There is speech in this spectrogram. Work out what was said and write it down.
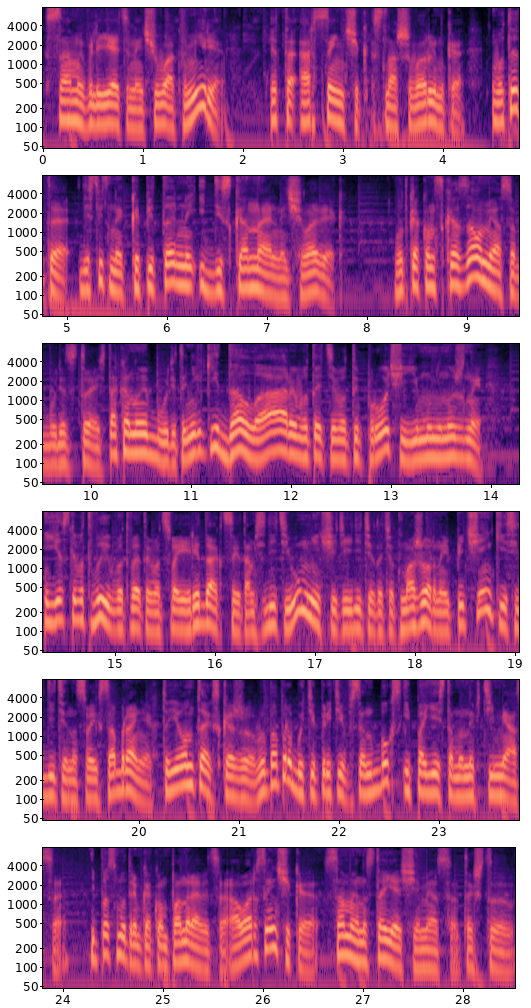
самый влиятельный чувак в мире Это Арсенчик с нашего рынка. Вот это действительно капитальный и дискональный человек. Вот как он сказал, мясо будет стоить, так оно и будет. И никакие доллары вот эти вот и прочие ему не нужны. И если вот вы вот в этой вот своей редакции там сидите и умничаете, едите вот эти вот мажорные печеньки и сидите на своих собраниях, то я вам так скажу, вы попробуйте прийти в сэндбокс и поесть там NFT мясо. И посмотрим, как вам понравится. А у Арсенчика самое настоящее мясо, так что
